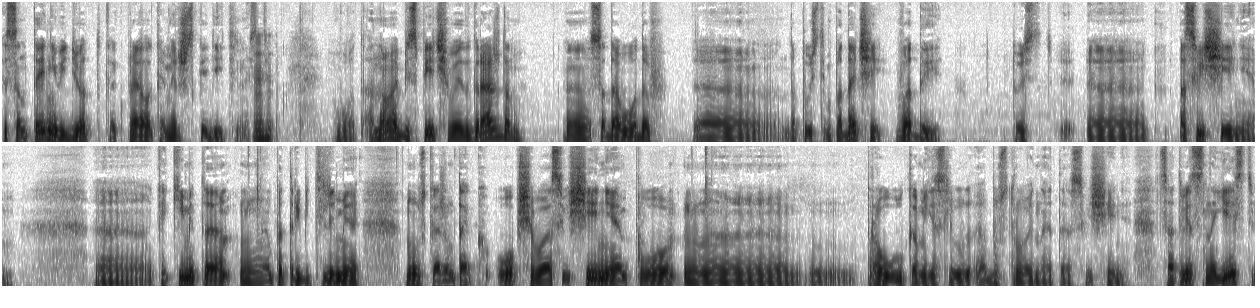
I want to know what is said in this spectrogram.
СНТ не ведет, как правило, коммерческой деятельности. Угу. Вот. Оно обеспечивает граждан, э, садоводов, э, допустим, подачей воды, то есть э, освещением, Э, какими-то потребителями, ну, скажем так, общего освещения по э, проулкам, если обустроено это освещение. Соответственно, есть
